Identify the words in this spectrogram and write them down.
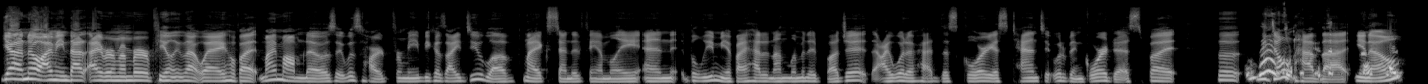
Yeah, no, I mean, that I remember feeling that way. I hope I, my mom knows it was hard for me because I do love my extended family. And believe me, if I had an unlimited budget, I would have had this glorious tent. It would have been gorgeous. But the, we don't have that, you know?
